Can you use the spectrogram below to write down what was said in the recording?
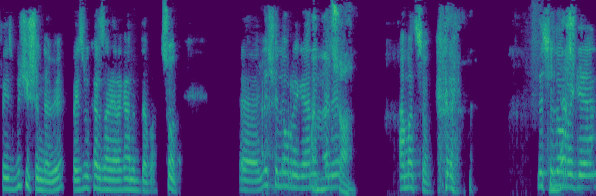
فەیسبوکیشن نەبێ فەیسبوک هەر زانیارەکانت دەبە چۆن یەکێ لەو ڕێگانە ئەمە چۆن یەکێ لەو ڕێگەیان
